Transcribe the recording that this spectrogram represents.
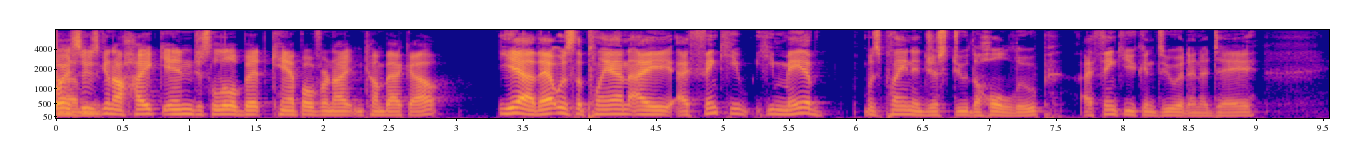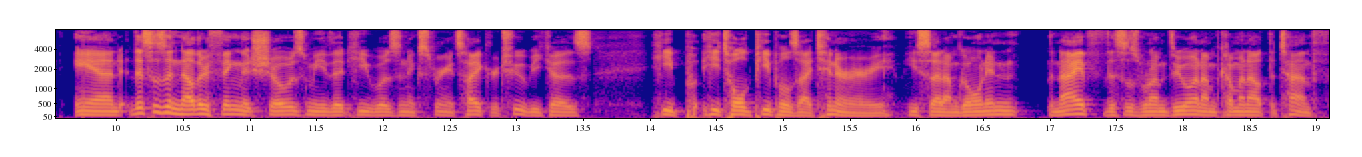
wait, so um, he's gonna hike in just a little bit, camp overnight, and come back out. yeah, that was the plan. I, I think he, he may have was planning to just do the whole loop. I think you can do it in a day. And this is another thing that shows me that he was an experienced hiker too, because he he told people his itinerary. He said, "I'm going in the 9th. This is what I'm doing. I'm coming out the 10th."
